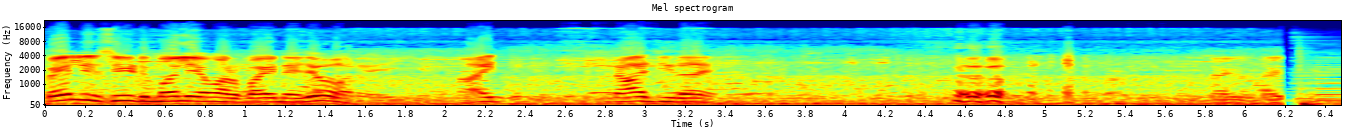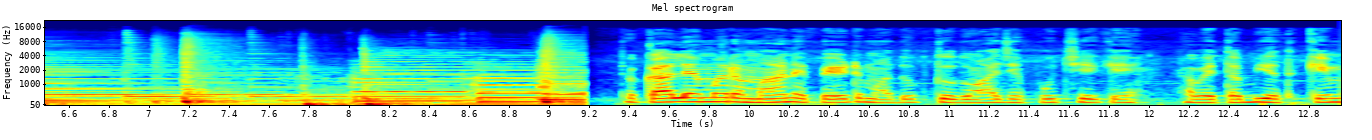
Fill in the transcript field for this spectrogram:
પહેલી સીટ મળી અમારા ભાઈને જો. રાજી થાય. તો કાલે અમારા માને પેટમાં દુખતું હતું આજે પૂછીએ કે હવે તબિયત કેમ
